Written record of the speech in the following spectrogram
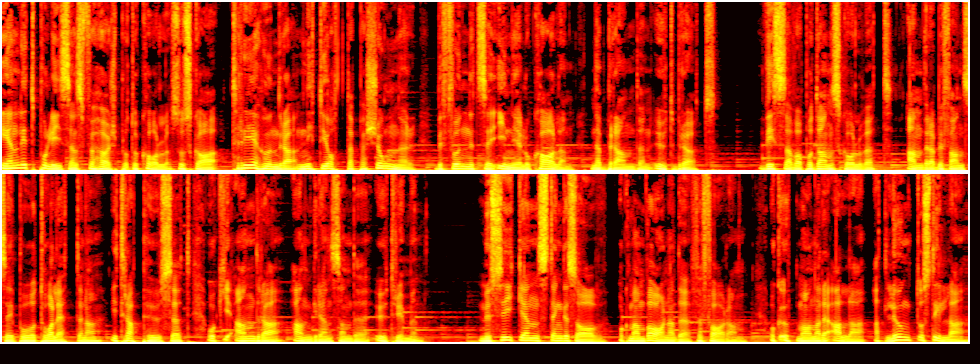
Enligt polisens förhörsprotokoll så ska 398 personer befunnit sig inne i lokalen när branden utbröt. Vissa var på dansgolvet, andra befann sig på toaletterna, i trapphuset och i andra angränsande utrymmen. Musiken stängdes av och man varnade för faran och uppmanade alla att lugnt och stilla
